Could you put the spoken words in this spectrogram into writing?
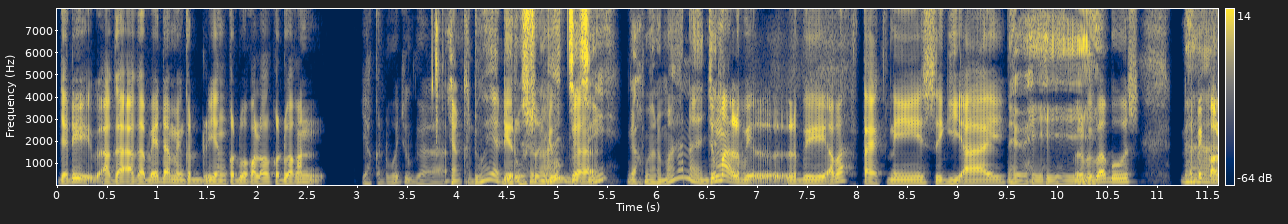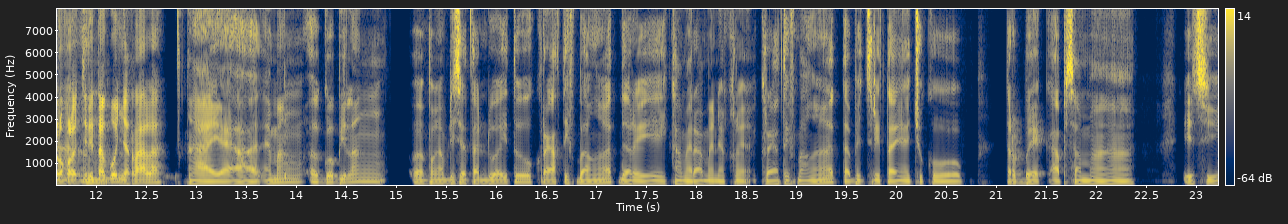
Jadi agak-agak beda sama yang kedua, yang kedua kalau kedua kan ya kedua juga Yang kedua ya Di rusun juga. sih, nggak ke mana-mana. cuma lebih lebih apa teknis CGI lebih bagus. Tapi Nah, kalau kalau cerita hmm. gue nyerah lah. Nah ya emang gue bilang eh, Pengabdi Setan 2 itu kreatif banget dari kameramennya kre- kreatif banget tapi ceritanya cukup terbackup sama isi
